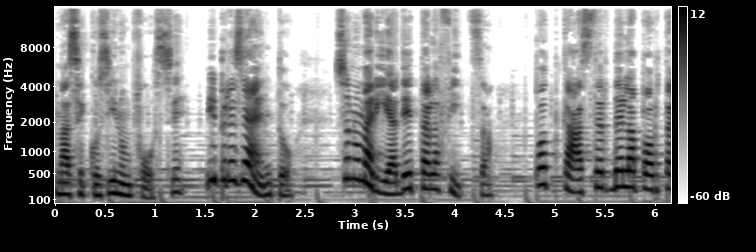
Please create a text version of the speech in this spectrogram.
Ma se così non fosse, mi presento. Sono Maria, detta la Fizza, podcaster della Porta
